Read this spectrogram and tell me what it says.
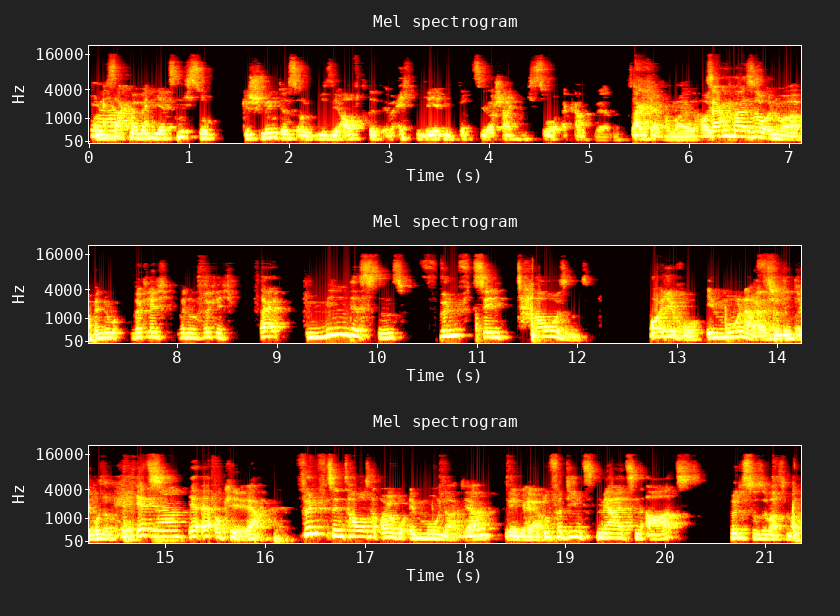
Und Ja. ich sag mal, wenn die jetzt nicht so geschminkt ist und wie sie auftritt im echten Leben, wird sie wahrscheinlich nicht so erkannt werden. Sage ich einfach mal. Heute. Sagen wir mal so, Noah, wenn du wirklich, wenn du wirklich, sag, mindestens 15.000 Euro im Monat. ja, das verdient die 100 Pro. Jetzt, ja. Ja. Okay, ja. 15.000 Euro im Monat, ja. Mhm. Nebenher. Du verdienst mehr als ein Arzt. Würdest du sowas machen?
